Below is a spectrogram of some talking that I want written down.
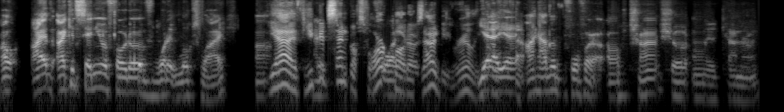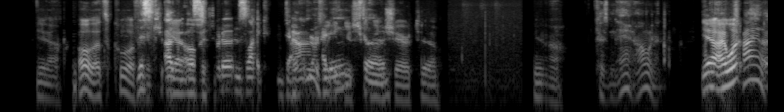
Oh, I I could send you a photo of what it looks like. Uh, yeah, if you could send before before I- photos, that would be really Yeah, cool. yeah, I have it before photo. I'll try and show it on the camera. Yeah. Oh, that's cool. If This, uh, yeah. Oh, this I- photo is like I wonder if we can downwriting. screen So share too. Yeah. Because man, I want to. Yeah. I want. I,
